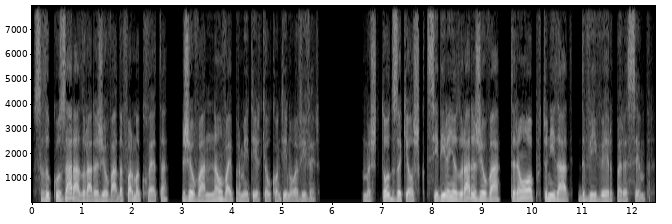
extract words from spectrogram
se recusar a adorar a Jeová da forma correta, Jeová não vai permitir que ele continue a viver. Mas todos aqueles que decidirem adorar a Jeová terão a oportunidade de viver para sempre.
